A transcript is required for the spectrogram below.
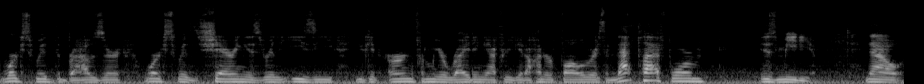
works with the browser, works with sharing is really easy. You can earn from your writing after you get 100 followers, and that platform is Medium. Now,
